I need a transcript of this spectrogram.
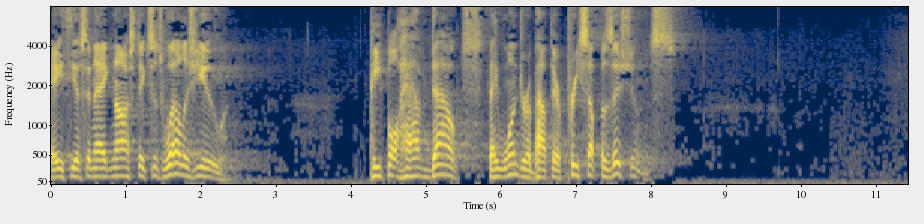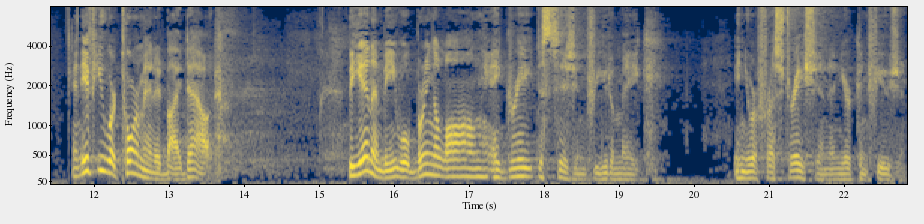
Atheists and agnostics as well as you. People have doubts. They wonder about their presuppositions. And if you are tormented by doubt, the enemy will bring along a great decision for you to make in your frustration and your confusion.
